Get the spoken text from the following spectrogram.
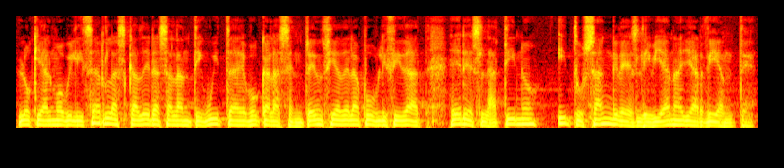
lo que al movilizar las caderas a la antigüita evoca la sentencia de la publicidad, eres latino y tu sangre es liviana y ardiente.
